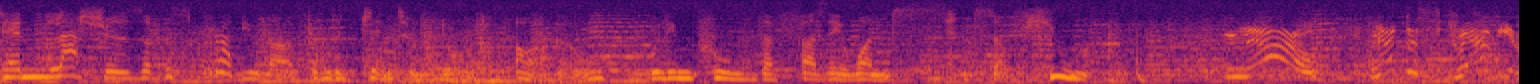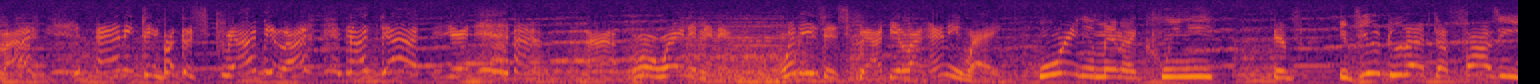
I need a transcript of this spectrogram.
ten lashes of the scrubula from the gentle Lord Argo will improve the fuzzy one's sense of humor. No! Not the scrabula! Anything but the scrabula! Not that! Uh, uh, well, wait a minute. What is a scrabula anyway? Wait a minute, Queenie. If if you do that to Fozzie,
